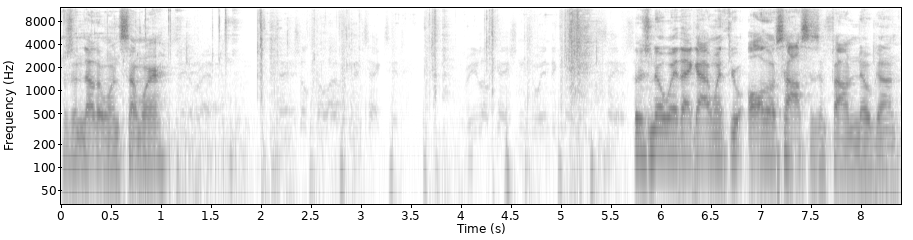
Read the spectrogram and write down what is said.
There's another one somewhere. There's no way that guy went through all those houses and found no gun.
